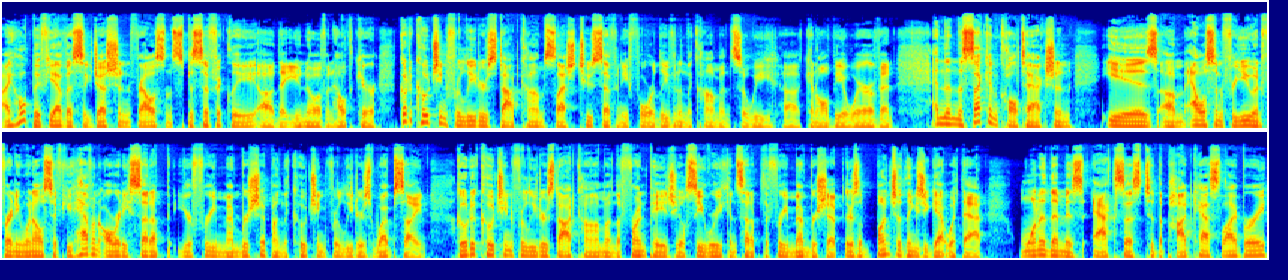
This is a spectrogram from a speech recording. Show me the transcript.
I hope if you have a suggestion for Allison specifically uh, that you know of in healthcare, go to coachingforleaders.com slash 274. Leave it in the comments so we uh, can all be aware of it. And then the second call to action is um, Allison for you and for anyone else. If you haven't already set up your free membership on the Coaching for Leaders website, go to coachingforleaders.com. On the front page, you'll see where you can set up the free membership. There's a bunch of things you get with that. One of them is access to the podcast library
